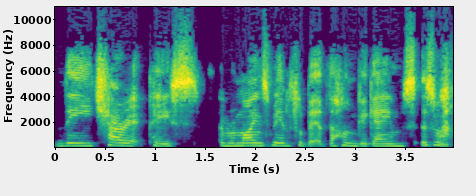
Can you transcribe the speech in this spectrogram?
the chariot piece reminds me a little bit of the Hunger Games as well.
